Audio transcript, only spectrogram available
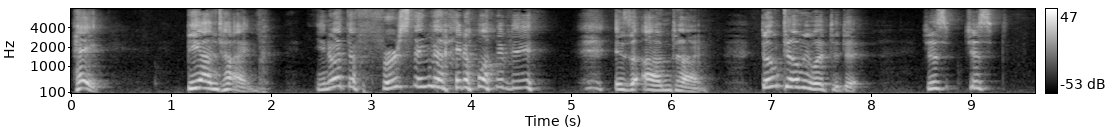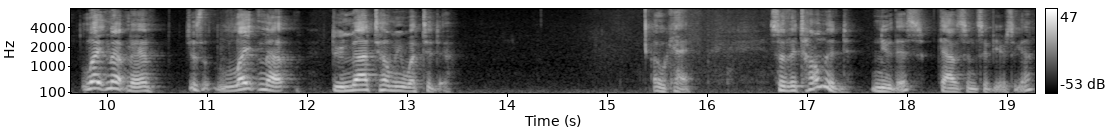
Hey, be on time. You know what the first thing that I don't want to be is on time. Don't tell me what to do. Just just lighten up, man. Just lighten up. Do not tell me what to do. Okay. So the Talmud knew this thousands of years ago.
